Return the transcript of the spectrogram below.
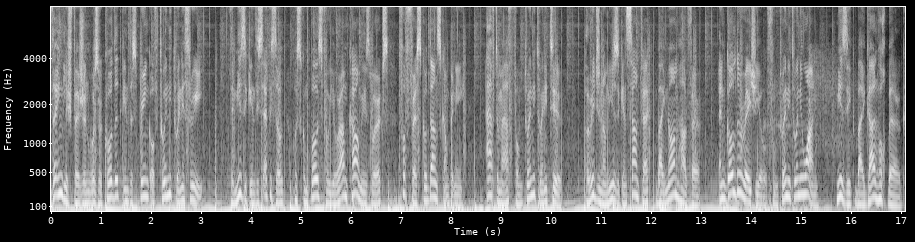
The English version was recorded in the spring of 2023. The music in this episode was composed for Yoram Karmi's works for Fresco Dance Company. Aftermath from 2022. Original music and soundtrack by Noam Halfer. And Golden Ratio from 2021. Music by Gal Hochberg.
